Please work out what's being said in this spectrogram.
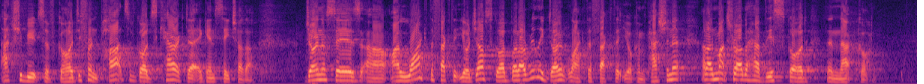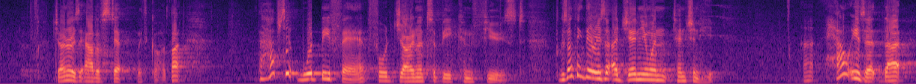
attributes of God, different parts of God's character against each other. Jonah says, uh, I like the fact that you're just, God, but I really don't like the fact that you're compassionate, and I'd much rather have this God than that God. Jonah is out of step with God. But perhaps it would be fair for Jonah to be confused, because I think there is a genuine tension here. Uh, how is it that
